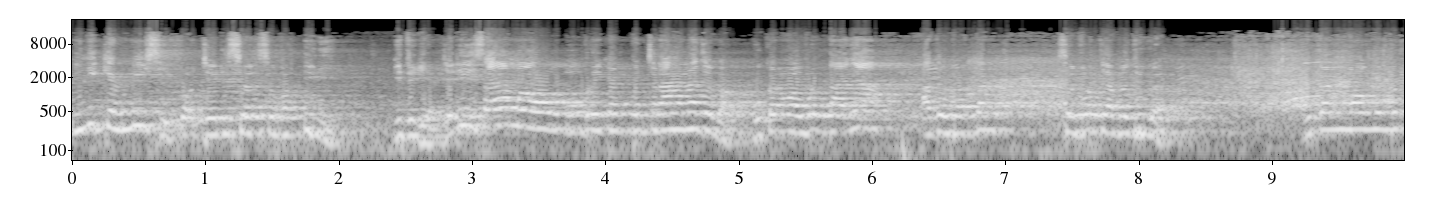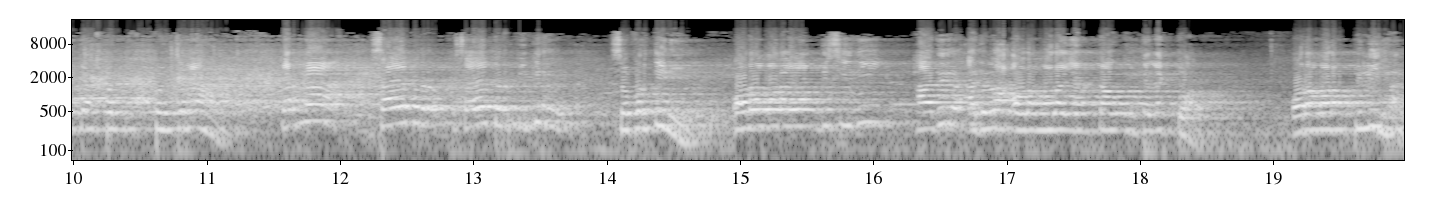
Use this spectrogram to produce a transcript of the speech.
ini kayak misi kok jadi se- seperti ini? Gitu dia. Jadi saya mau memberikan pencerahan aja bang. Bukan mau bertanya atau bahkan seperti apa juga. Bukan mau memberikan pen- pencerahan. Karena saya ber, saya berpikir seperti ini. Orang-orang yang di sini hadir adalah orang-orang yang kaum intelektual. Orang-orang pilihan.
